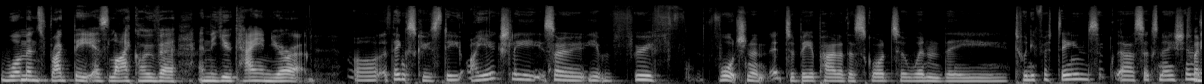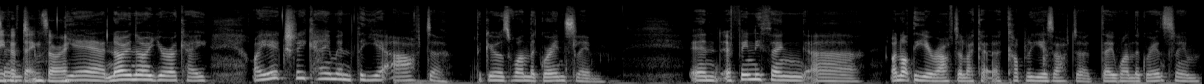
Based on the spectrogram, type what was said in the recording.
women's rugby is like over in the UK and Europe? Oh, thanks, Kirsty. I actually so yeah, very fortunate to be a part of the squad to win the 2015 uh, Six Nations. and- 2015, sorry. Yeah, no, no, you're okay. I actually came in the year after the girls won the Grand Slam, and if anything, uh, or not the year after, like a, a couple of years after they won the Grand Slam,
